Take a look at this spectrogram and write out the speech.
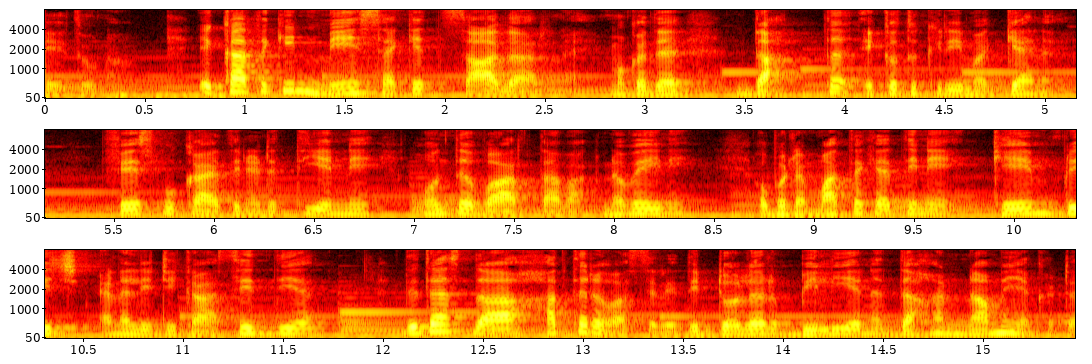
හේතුුණා. එක අතකින් මේ සැකෙත් සාධාරණයි. මොකද දත්ත එකතු කිරීම ගැන ෆෙස්බුක් අයතිනට තියෙන්නේ හොඳ වාර්තාවක් නොවෙයිනි ඔබට මතක ඇතිනේ කේම්බ්‍රිච් ඇනලිටිකා සිද්ධිය. දෙදස් දා හතර වසරෙදි ඩොලර් බිලියන දහන් නමයකට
